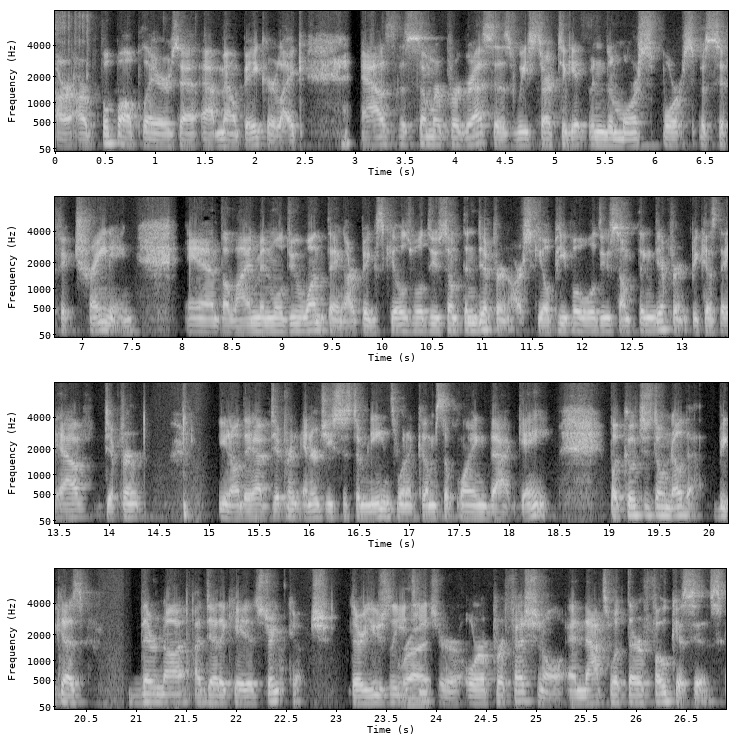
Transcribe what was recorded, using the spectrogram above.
our, our football players at, at, Mount Baker. Like as the summer progresses, we start to get into more sport specific training, and the linemen will do one thing. Our big skills will do something different. Our skill people will do something different because they have different you know they have different energy system needs when it comes to playing that game but coaches don't know that because they're not a dedicated strength coach they're usually a right. teacher or a professional and that's what their focus is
